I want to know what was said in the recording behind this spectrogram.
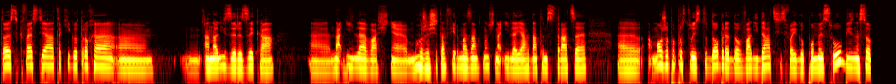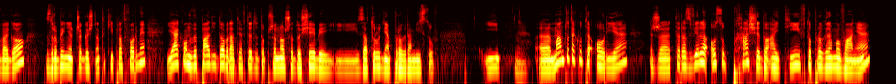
to jest kwestia takiego trochę e, analizy ryzyka, e, na ile właśnie może się ta firma zamknąć, na ile ja na tym stracę, e, a może po prostu jest to dobre do walidacji swojego pomysłu biznesowego, zrobienie czegoś na takiej platformie. Jak on wypali, dobra, to ja wtedy to przenoszę do siebie i zatrudniam programistów. I hmm. mam tu taką teorię, że teraz wiele osób pcha się do IT w to programowanie,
